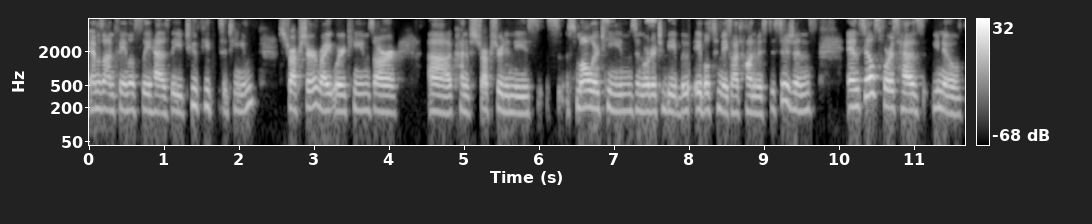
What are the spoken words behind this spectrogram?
Amazon famously has the two pizza team structure, right, where teams are uh, kind of structured in these smaller teams in order to be able, to make autonomous decisions. And Salesforce has, you know,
